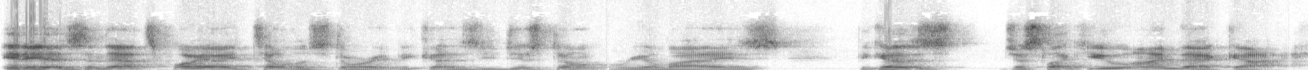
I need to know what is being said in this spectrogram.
It is, and that's why I tell the story because you just don't realize. Because just like you, I'm that guy.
